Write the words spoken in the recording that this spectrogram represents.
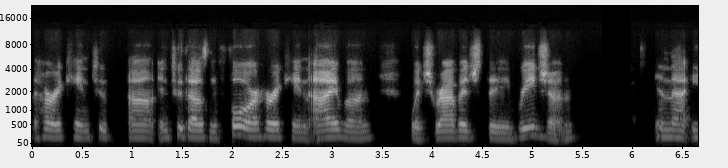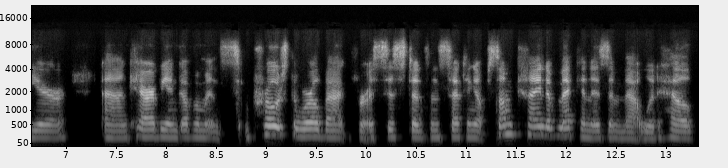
the hurricane uh, in 2004, Hurricane Ivan, which ravaged the region in that year. And Caribbean governments approached the World Bank for assistance in setting up some kind of mechanism that would help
